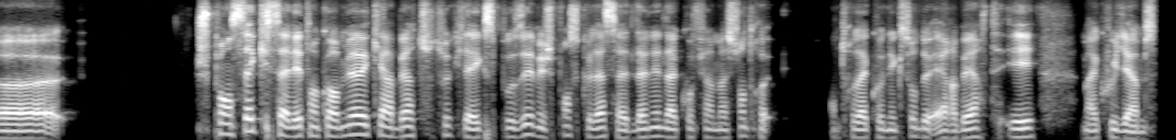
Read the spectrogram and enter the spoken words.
je pensais que ça allait être encore mieux avec Herbert, surtout qu'il a explosé, mais je pense que là, ça va être l'année de la confirmation entre entre la connexion de Herbert et Mike Williams.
